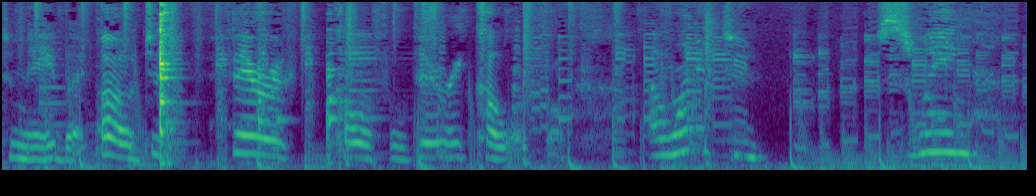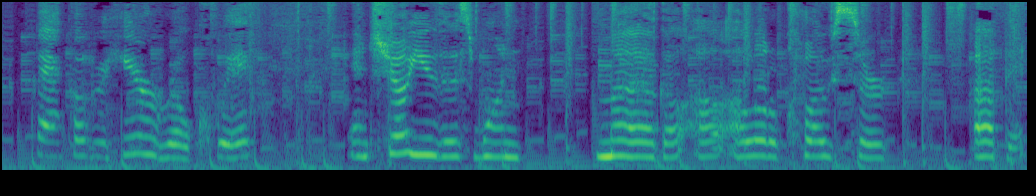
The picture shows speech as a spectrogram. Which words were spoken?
to me. But, oh, just very colorful, very colorful. I wanted to swing back over here real quick and show you this one mug a, a, a little closer up it.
